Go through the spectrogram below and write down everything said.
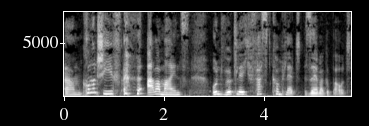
Ähm, krumm und schief, aber meins und wirklich fast komplett selber gebaut.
